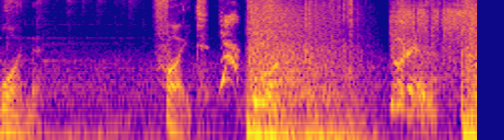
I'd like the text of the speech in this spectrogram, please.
one. Fight. Yeah. Do this!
